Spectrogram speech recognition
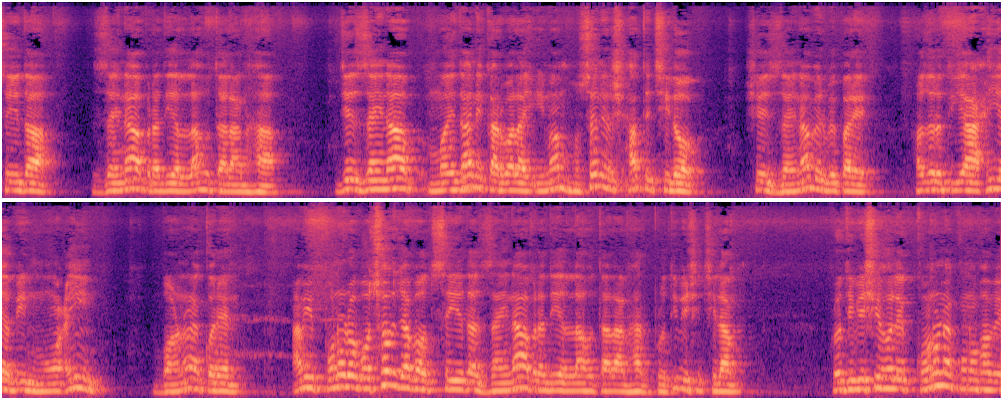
সৈদা জৈনাব রাদি আল্লাহ তালানহা যে জৈনাব ময়দানে কারবালায় ইমাম হোসেনের সাথে ছিল, সে জৈনাবের ব্যাপারে হজরত ইয়াহিয়া বিন মুঈন বর্ণনা করেন, আমি পনেরো বছর যাবৎ সৈয়দা জাইনাব রাদি আল্লাহ তালানহার প্রতিবেশী ছিলাম। প্রতিবেশী হলে কোনো না কোনোভাবে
